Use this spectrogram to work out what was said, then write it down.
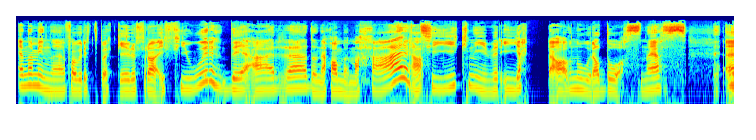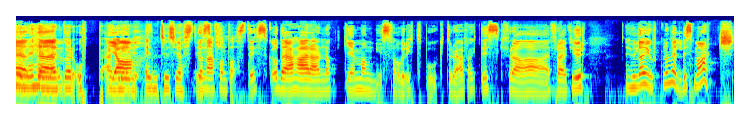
En av mine favorittbøker fra i fjor, det er eh, den jeg har med meg her. Ja. 'Ti kniver i hjertet' av Nora Dåsnes. Eh, Mine det- hender går opp, jeg Ja, blir entusiastisk. Den er fantastisk. Og det her er nok manges favorittbok, tror jeg faktisk, fra, fra i fjor. Hun har gjort noe veldig smart.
